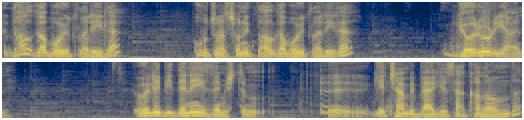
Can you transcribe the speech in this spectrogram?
dalga boyutlarıyla, ultrasonik dalga boyutlarıyla görür yani. Öyle bir deney izlemiştim e, geçen bir belgesel kanalında.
